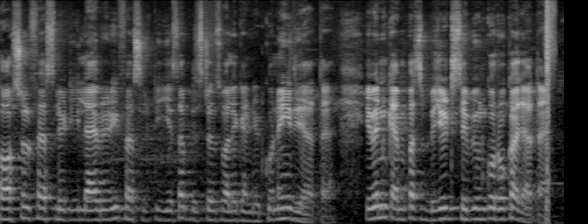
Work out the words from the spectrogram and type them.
हॉस्टल फैसिलिटी लाइब्रेरी फैसिलिटी ये सब डिस्टेंस वाले कैंडिडेट को नहीं दिया जाता है। इवन कैंपस विज़िट से भी उनको रोका जाता है।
